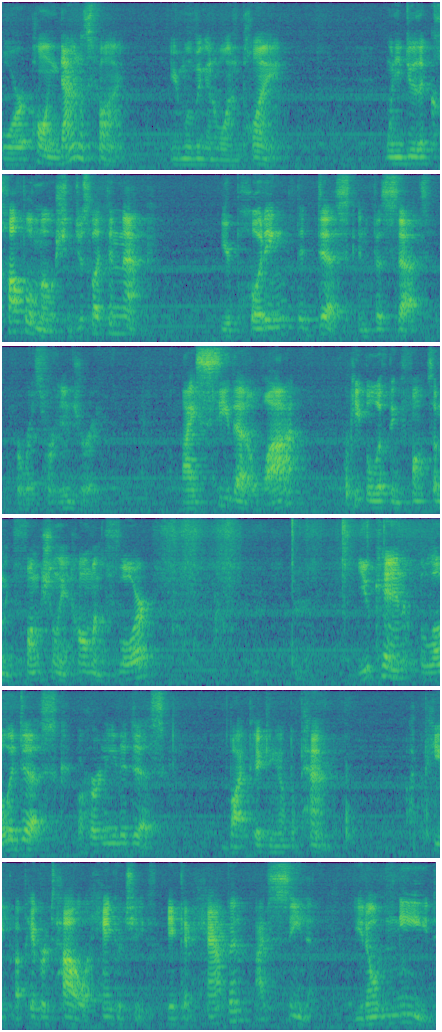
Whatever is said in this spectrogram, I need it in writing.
or pulling down is fine. You're moving in one plane. When you do the couple motion, just like the neck, you're putting the disc in facet for risk for injury. I see that a lot. People lifting fun- something functionally at home on the floor. You can blow a disc or herniate a disc by picking up a pen, a, a paper towel, a handkerchief. It can happen. I've seen it. You don't need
